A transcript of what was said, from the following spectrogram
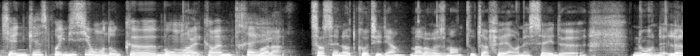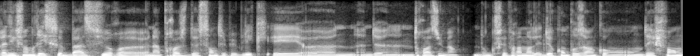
qui a une case prohibition. Donc, euh, bon, on est quand même très... Voilà. Ça, c'est notre quotidien, malheureusement, tout à fait. On essaye de. Nous, la réduction de risque se base sur euh, une approche de santé publique et euh, de, droits humains. Donc, c'est vraiment les deux composants qu'on défend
